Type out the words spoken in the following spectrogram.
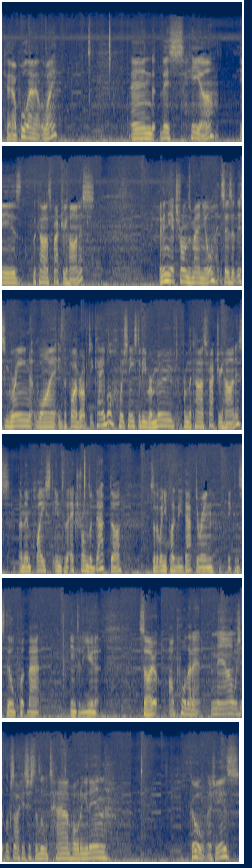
Okay, I'll pull that out of the way. And this here is the car's factory harness. And in the Xtrons manual, it says that this green wire is the fiber optic cable, which needs to be removed from the car's factory harness and then placed into the Xtrons adapter so that when you plug the adapter in, it can still put that into the unit. So I'll pull that out now, which it looks like it's just a little tab holding it in. Cool, there she is.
